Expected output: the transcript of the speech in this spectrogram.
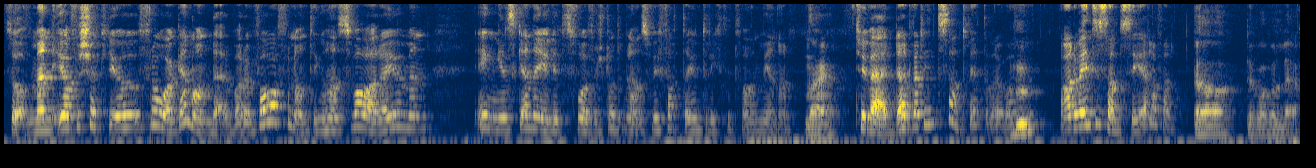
Så, men jag försökte ju fråga någon där vad det var för någonting och han svarade ju men engelskan är ju lite svårförstådd ibland så vi fattar ju inte riktigt vad han menar. Nej. Tyvärr, det hade varit intressant att veta vad det var. Mm. Ja, det var intressant att se i alla fall. Ja, det var väl det.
